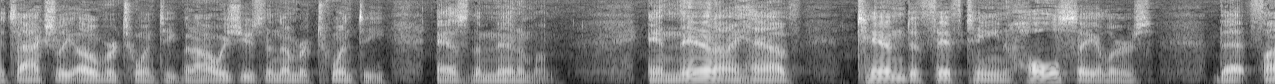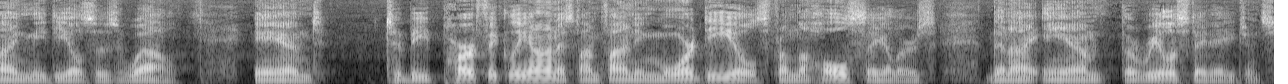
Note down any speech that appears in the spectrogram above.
It's actually over 20, but I always use the number 20 as the minimum. And then I have 10 to 15 wholesalers that find me deals as well. And to be perfectly honest, I'm finding more deals from the wholesalers than I am the real estate agents.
